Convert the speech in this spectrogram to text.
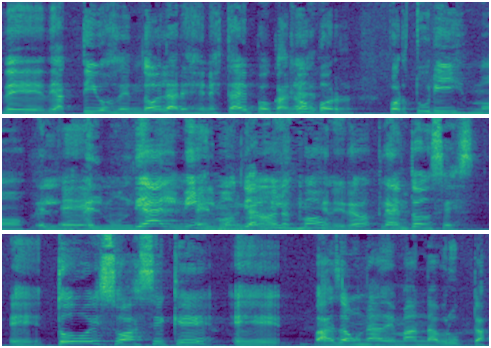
de, de activos de en dólares en esta época, ¿no? Por, por turismo. El, eh, el mundial mismo, el mundial ¿no? Lo que mismo. generó, claro. Entonces, eh, todo eso hace que eh, haya una demanda abrupta.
